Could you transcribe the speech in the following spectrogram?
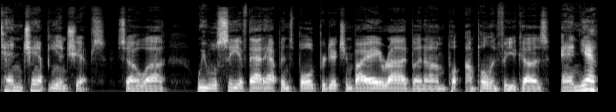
10 championships. So, uh, we will see if that happens. Bold prediction by A Rod, but um, pu- I'm pulling for you, cuz. And yeah,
